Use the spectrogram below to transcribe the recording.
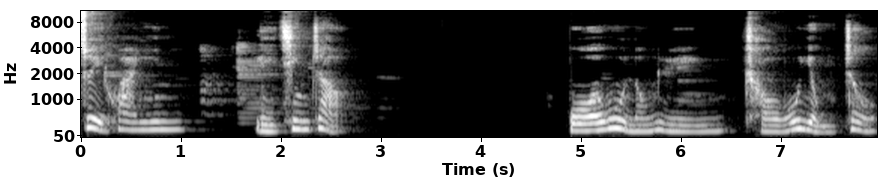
醉花阴》李清照。薄雾浓云愁永昼，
